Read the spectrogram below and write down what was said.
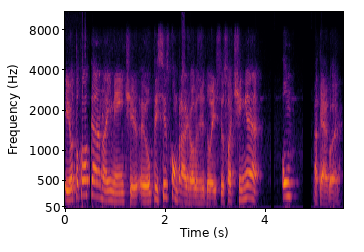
eu tô colocando em mente, eu preciso comprar jogos de dois. Eu só tinha um até agora.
